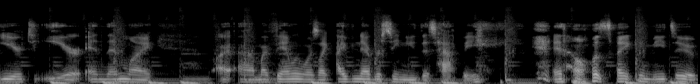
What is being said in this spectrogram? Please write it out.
ear to ear and then my I, uh, my family was like i've never seen you this happy. And i was like me too.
